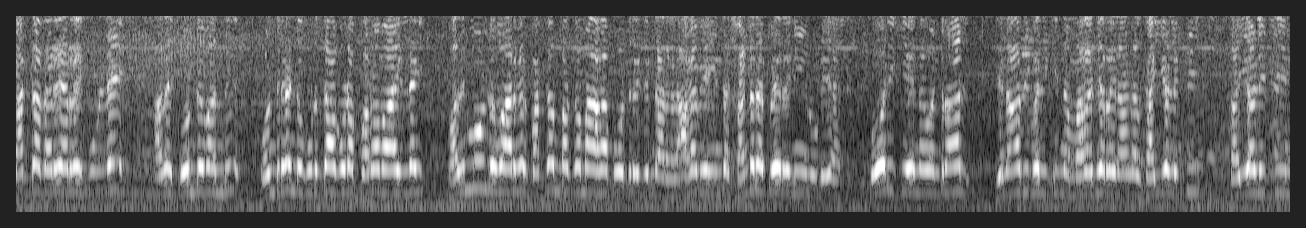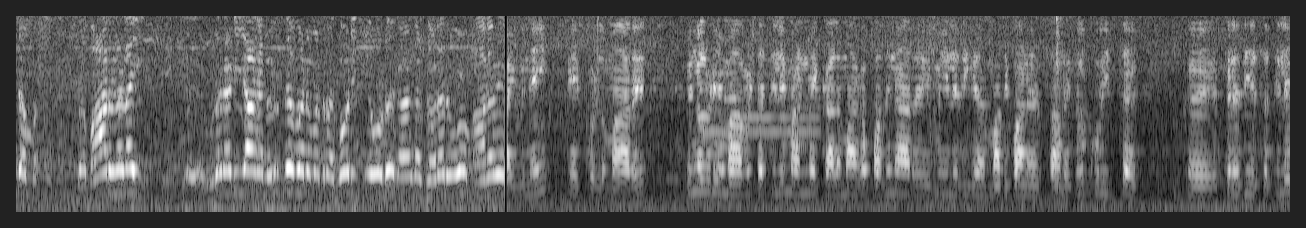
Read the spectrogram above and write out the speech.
சட்ட வரையறைக்குள்ளே அதை கொண்டு வந்து ஒன்று கொடுத்தா கூட பரவாயில்லை. பதிமூன்று வார்கள் பக்கம் பக்கமாக போட்டிருக்கின்றார்கள். ஆகவே இந்த கண்டன பேரணியினுடைய கோரிக்கை என்னவென்றால் ஜனாதிபதிக்கு இந்த மகஜரை நாங்கள் கையெழுத்தி கையளித்து இந்த வார்களை உடனடியாக நிறுத்த வேண்டும் என்ற கோரிக்கையோடு நாங்கள் தொடருவோம். ஆகவே மேற்கொள்ளுமாறு எங்களுடைய மாவட்டத்திலும் அண்மை காலமாக பதினாறு மேலதிக மதிப்பான சாலைகள் குறித்த பிரதேசத்திலே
